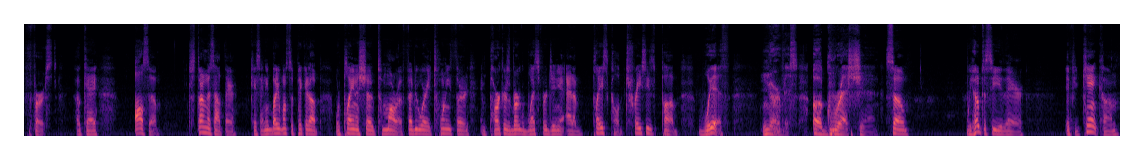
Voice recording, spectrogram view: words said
first. Okay? Also, just throwing this out there case anybody wants to pick it up. We're playing a show tomorrow, February 23rd, in Parkersburg, West Virginia, at a place called Tracy's Pub with nervous aggression. So, we hope to see you there. If you can't come,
